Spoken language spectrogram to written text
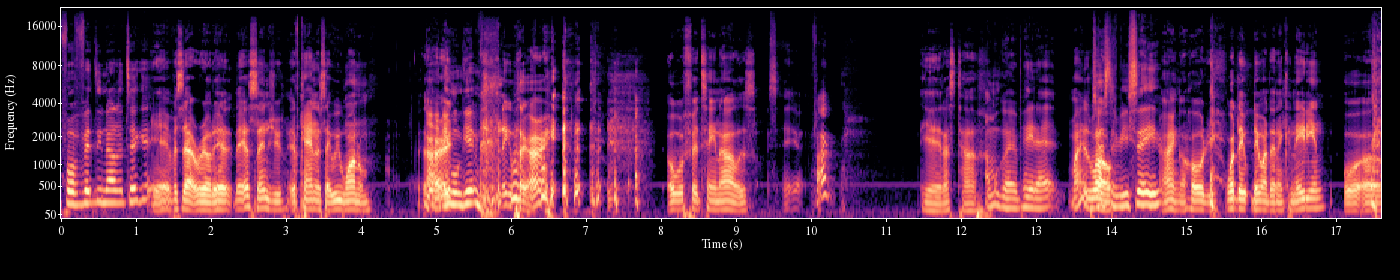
for a fifteen dollar ticket, yeah, if it's that real, they they'll send you. If Canada say we want them, yeah, all they right. gonna get me. they was like, all right, over fifteen dollars. If I, Yeah, that's tough. I'm gonna go ahead and pay that Might as well. just to be safe. I ain't gonna hold you. What they they want that in Canadian or uh,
